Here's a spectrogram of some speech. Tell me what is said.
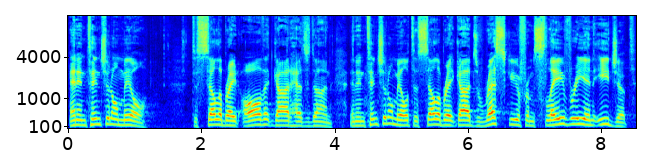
An intentional meal to celebrate all that God has done, an intentional meal to celebrate God's rescue from slavery in Egypt.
